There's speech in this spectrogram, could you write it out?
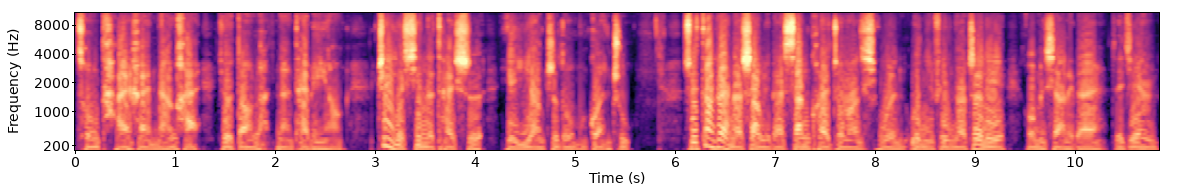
从台海、南海就到了南太平洋，这个新的态势也一样值得我们关注。所以大概呢，上礼拜三块重要的新闻为你分享到这里，我们下礼拜再见。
